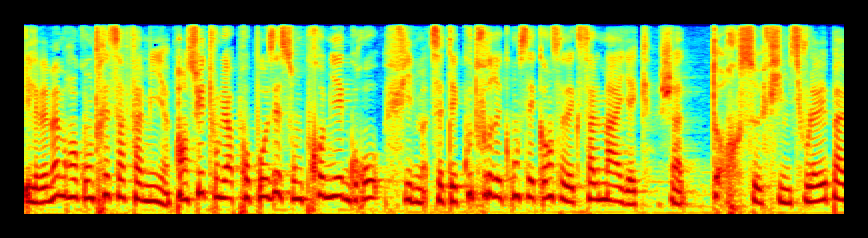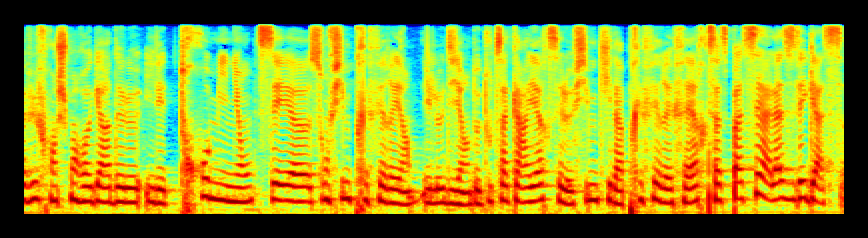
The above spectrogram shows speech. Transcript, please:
Il avait même rencontré sa famille. Ensuite, on lui a proposé son premier gros film. C'était Coup de foudre et conséquences avec Salma Hayek. J'adore ce film. Si vous l'avez pas vu, franchement, regardez-le. Il est trop mignon. C'est euh, son film préféré. hein. Il le dit. hein. De toute sa carrière, c'est le film qu'il a préféré faire. Ça se passait à Las Vegas.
